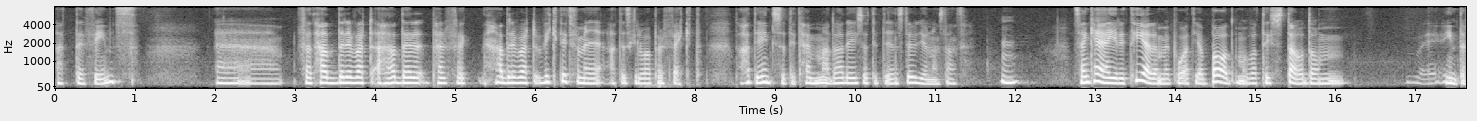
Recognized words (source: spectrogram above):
att det finns. Eh, för att hade det, varit, hade, perfekt, hade det varit viktigt för mig att det skulle vara perfekt då hade jag inte suttit hemma. Då hade jag suttit i en studio någonstans. Mm. Sen kan jag irritera mig på att jag bad dem att vara tysta och de inte,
